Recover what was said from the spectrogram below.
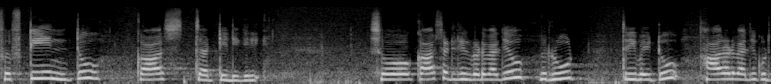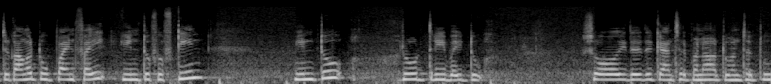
fifteen into cos thirty degree so cos thirty டிகிரியோட value root three by two ஆரோட வேல்யூ கொடுத்துருக்காங்க two point five into fifteen into root three by two so இது இது கேன்சல் பண்ணால் two one two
